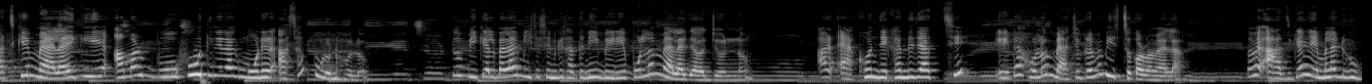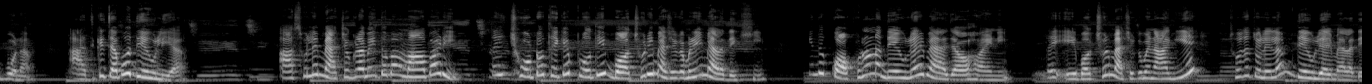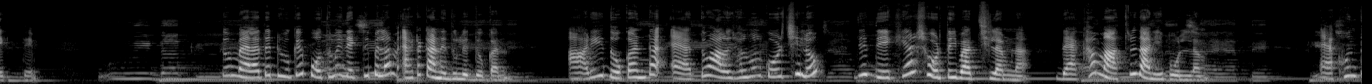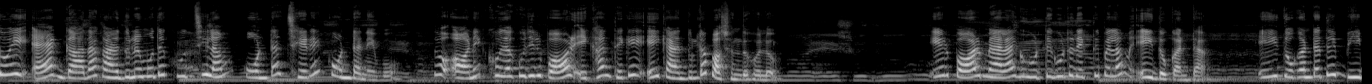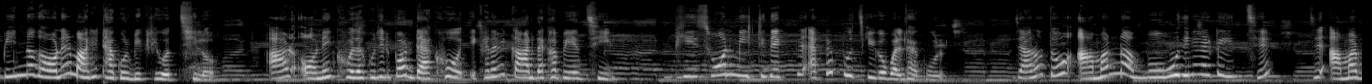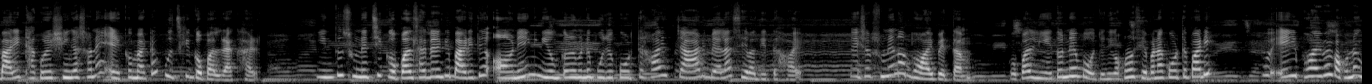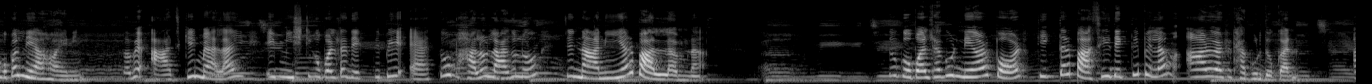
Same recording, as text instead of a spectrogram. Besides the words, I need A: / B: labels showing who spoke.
A: আজকে মেলায় গিয়ে আমার বহু দিনের এক মনের আশা পূরণ হলো। তো বিকেলবেলায় মিস্টার সেনকে সাথে নিয়ে বেরিয়ে পড়লাম মেলায় যাওয়ার জন্য। আর এখন যেখান দিয়ে যাচ্ছি, এটা হলো ম্যাচোগ্রামে বিশ্বকর্মা মেলা। তবে আজকে আর এ মেলায় ঢুকবো না। আজকে যাব দেউলিয়া। আসলে ম্যাচোগ্রামেই তো আমার মা বাড়ি, তাই ছোট থেকে প্রতি বছরই ম্যাচোগ্রামের এই মেলা দেখি। কিন্তু কখনো না দেউলিয়ার মেলা যাওয়া হয়নি। তাই এবছর ম্যাচোগ্রামে না গিয়ে সোজা চলে এলাম দেউলিয়ার মেলা দেখতে। তো মেলাতে ঢুকে প্রথমে দেখতে পেলাম একটা কানে দুলের দোকান। আর এই দোকানটা এত আলো ঝলমল করছিল যে দেখে আর সরতেই পারছিলাম না। দেখা মাত্রই দাঁড়িয়ে পড়লাম। এখন তো এই এক গাদা কানের দুলের মধ্যে খুঁজছিলাম কোনটা ছেড়ে কোনটা নেব। তো অনেক খোঁজাখুঁজির পর এখান থেকে এই কানের দুলটা পছন্দ হলো। এরপর মেলায় ঘুরতে ঘুরতে দেখতে পেলাম এই দোকানটা। এই দোকানটাতে বিভিন্ন ধরনের মাটির ঠাকুর বিক্রি হচ্ছিল। আর অনেক খোঁজাখুঁজির পর দেখো, এখানে আমি কার দেখা পেয়েছি। ভীষণ মিষ্টি দেখতে একটা পুচকি গোপাল ঠাকুর। জানো তো, আমার না বহু দিনের একটা ইচ্ছে যে আমার বাড়ির ঠাকুরের সিংহাসনে এরকম একটা পুচকি গোপাল রাখার। কিন্তু শুনেছি গোপাল থাকলে নাকি বাড়িতে অনেক নিয়মকানুন মেনে পুজো করতে হয়, চার বেলা সেবা দিতে হয়। তো এসব শুনে না ভয় পেতাম। গোপাল নিয়ে তো নেব, যদি কখনো সেবা না করতে পারি, তো এই ভয় ভয় কখনো গোপাল নেওয়া হয়নি। তবে আজকে মেলায় এই মিষ্টি গোপালটা দেখতে পেয়ে এত ভালো লাগল যে না নিয়ে আর পারলাম না। তো গোপাল ঠাকুর নেওয়ার পর ঠিক তার পাশেই দেখতে পেলাম আরও একটা ঠাকুর দোকান।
